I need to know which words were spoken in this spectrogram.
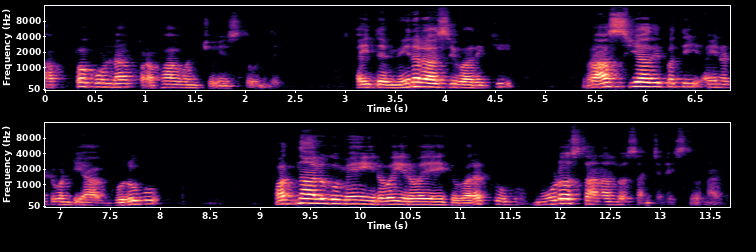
తప్పకుండా ప్రభావం చూపిస్తుంది. అయితే మీనరాశి వారికి రాస్యాధిపతి అయినటువంటి ఆ గురువు పద్నాలుగు మే ఇరవై ఇరవై ఐదు వరకు మూడో స్థానంలో సంచరిస్తున్నాడు.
